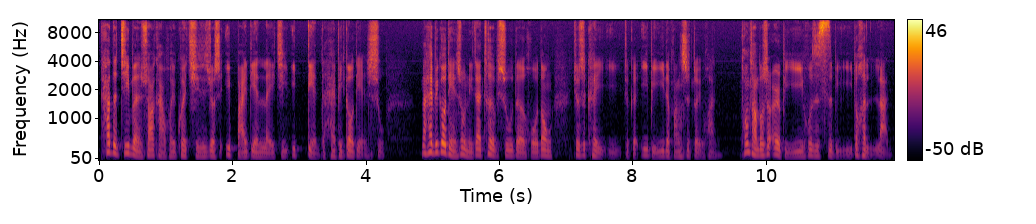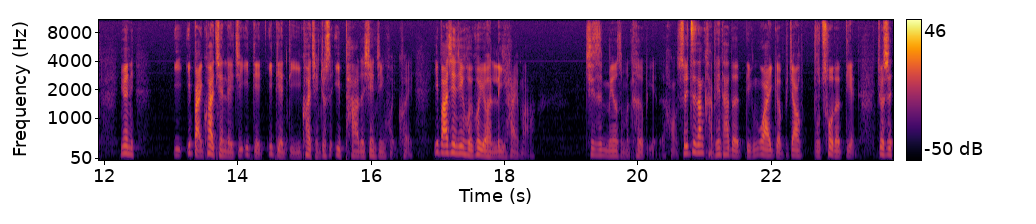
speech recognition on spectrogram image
它的基本刷卡回馈其实就是一百点累积一点的 Happy Go 点数。那 Happy Go 点数你在特殊的活动就是可以以这个一比一的方式兑换，通常都是二比一或是四比一，都很烂。因为你以一百块钱累积一点一点抵一块钱，就是一趴的现金回馈。一趴现金回馈有很厉害吗？其实没有什么特别的。好，所以这张卡片它的另外一个比较不错的点，就是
